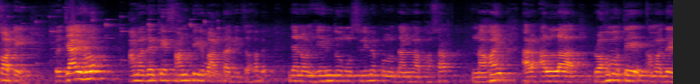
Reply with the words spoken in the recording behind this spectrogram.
শটে তো যাই হোক আমাদেরকে শান্তির বার্তা দিতে হবে, যেন হিন্দু, মুসলিমে কোনো দাঙ্গা ফাসাদ না হয়। আর আল্লাহ রহমতে আমাদের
